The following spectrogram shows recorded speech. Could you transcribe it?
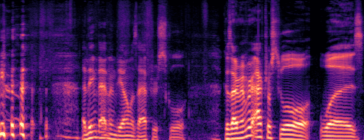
I think Batman Beyond was after school. Cuz I remember after school was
